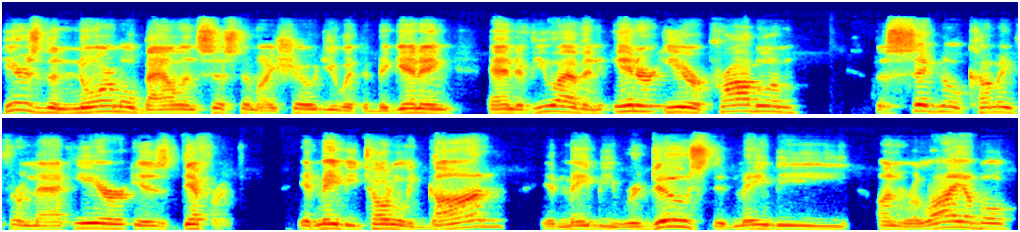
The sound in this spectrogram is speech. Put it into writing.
here's the normal balance system I showed you at the beginning. And if you have an inner ear problem, the signal coming from that ear is different. It may be totally gone, it may be reduced, it may be unreliable,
